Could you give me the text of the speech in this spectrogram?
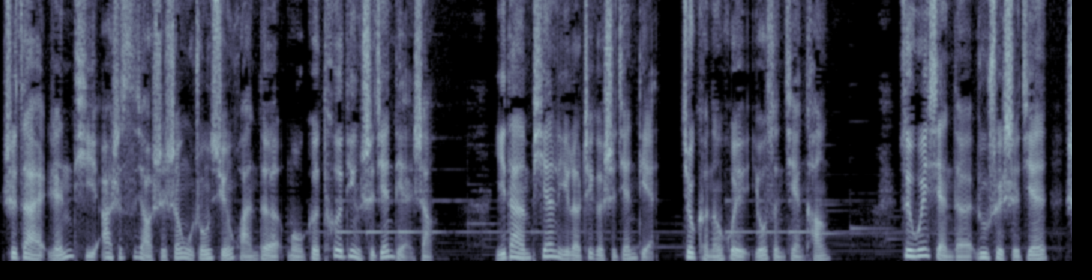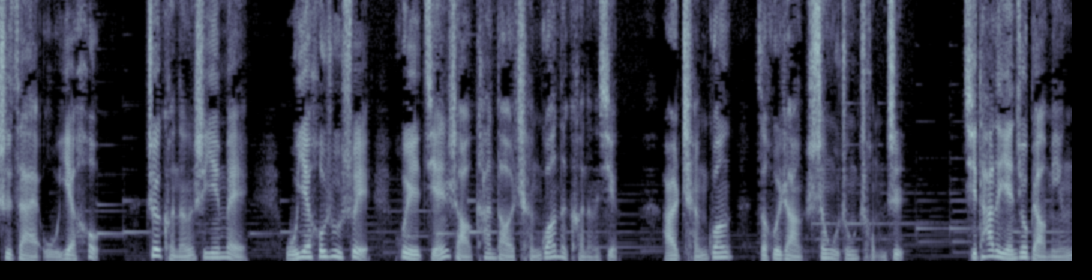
是在人体二十四小时生物钟循环的某个特定时间点上，一旦偏离了这个时间点，就可能会有损健康。最危险的入睡时间是在午夜后，这可能是因为。”午夜后入睡会减少看到晨光的可能性，而晨光则会让生物钟重置。其他的研究表明，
